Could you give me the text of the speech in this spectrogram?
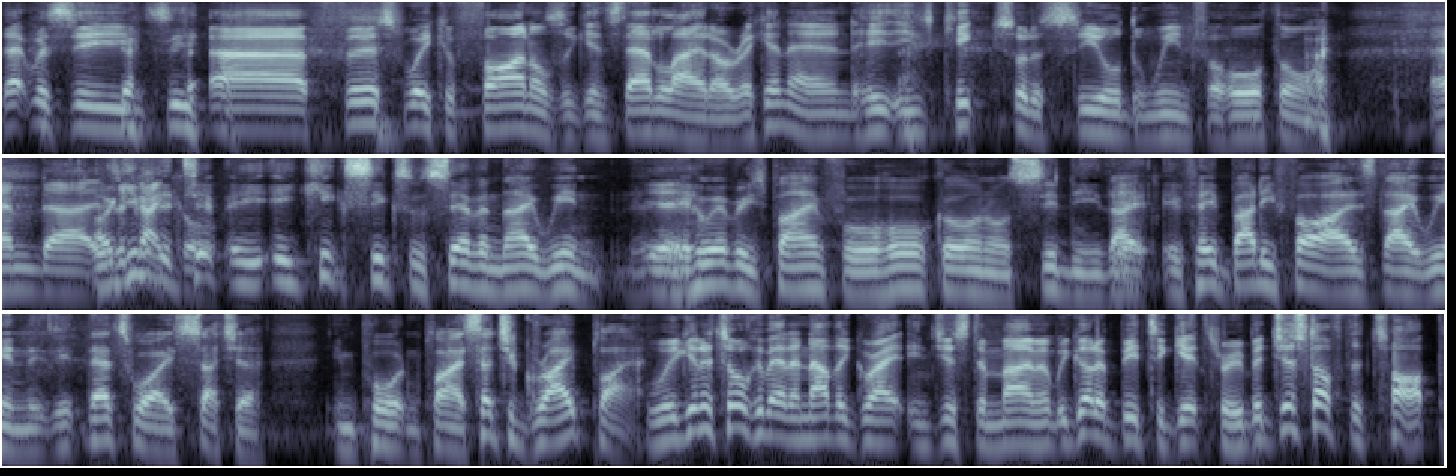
That was the uh, first week of finals against Adelaide, I reckon, and he, his kick sort of sealed the win for Hawthorn. And uh, I'll give you the call. tip. He, he kicks six or seven, they win. Yeah. Whoever he's playing for, Hawthorn or Sydney, they Yeah. if he buddy fires, they win. It- it- that's why he's such a important player, such a great player. We're going to talk about another great in just a moment. We've got a bit to get through, but just off the top,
